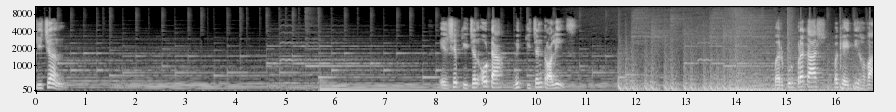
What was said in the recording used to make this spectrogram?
किचन. एलशेप किचन ओटा विथ किचन ट्रॉलीज. भरपूर प्रकाश व खेळती हवा.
